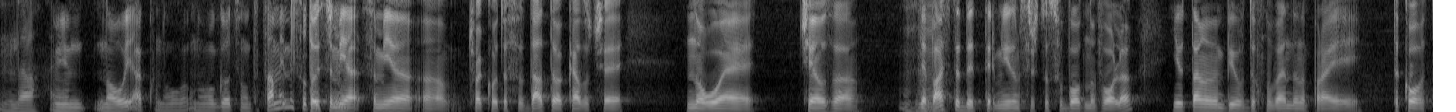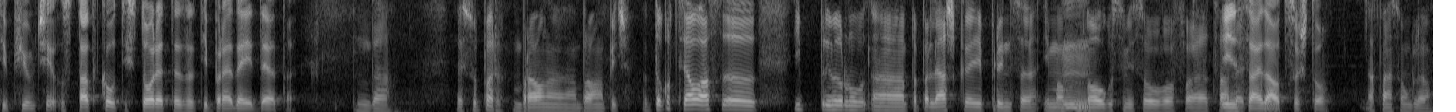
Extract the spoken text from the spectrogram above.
Да, ами много яко, много, много готино. Това ми е мисълта, Той че- самия, самия а, човек, който е създател, казва, че много е чел за дебатите детерминизъм срещу свободна воля и оттам е бил вдъхновен да направи такова тип филмче. Остатъка от историята е за ти преде идеята. Да. Е супер, браво на, браво на пич. Тук от цяло аз а, и примерно а, Пепеляшка и Принца имам М. много смисъл в а, това. Inside детско. Out също. Аз това не съм гледал.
